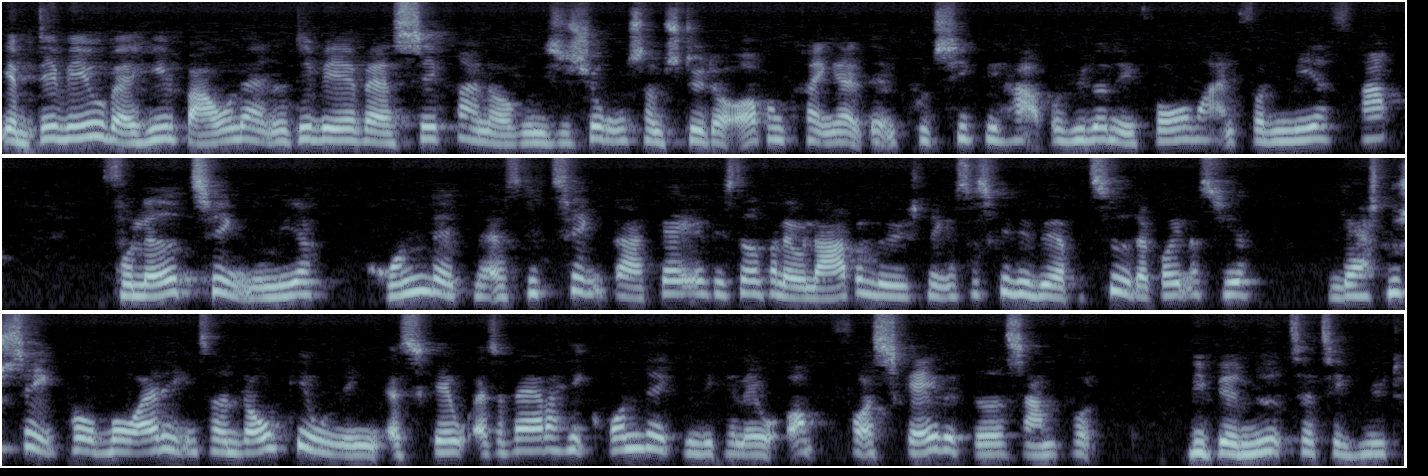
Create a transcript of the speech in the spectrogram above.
Jamen, det vil jo være hele baglandet. Det vil være at sikre en organisation, som støtter op omkring al den politik, vi har på hylderne i forvejen, få den mere frem, få lavet tingene mere grundlæggende, altså de ting, der er galt, i stedet for at lave lappeløsninger, så skal vi være partiet, der går ind og siger, lad os nu se på, hvor er det egentlig, at lovgivningen er skæv, altså hvad er der helt grundlæggende, vi kan lave om for at skabe et bedre samfund. Vi bliver nødt til at tænke nyt.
